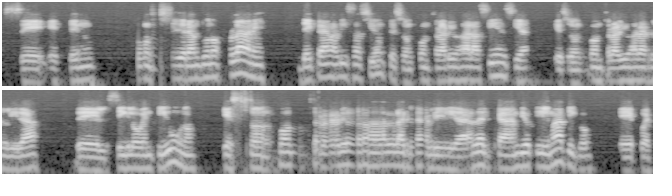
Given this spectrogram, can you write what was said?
se estén considerando unos planes de canalización que son contrarios a la ciencia, que son contrarios a la realidad del siglo XXI, que son contrarios a la realidad del cambio climático, eh, pues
